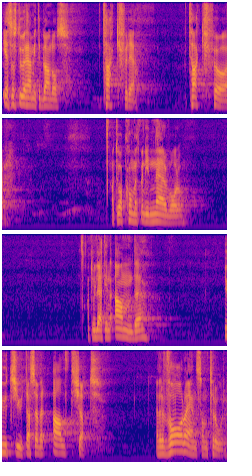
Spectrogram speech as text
Jesus, du är här mitt ibland oss. Tack för det. Tack för att du har kommit med din närvaro. Att du lät din ande utgjutas över allt kött. Över var och en som tror.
